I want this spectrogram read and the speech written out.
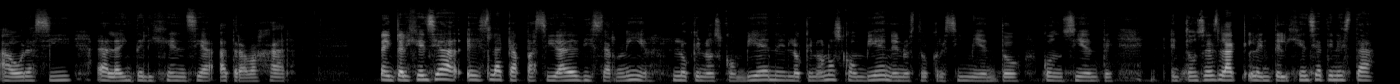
ahora sí a la inteligencia a trabajar. La inteligencia es la capacidad de discernir lo que nos conviene, lo que no nos conviene en nuestro crecimiento consciente. Entonces la, la inteligencia tiene esta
